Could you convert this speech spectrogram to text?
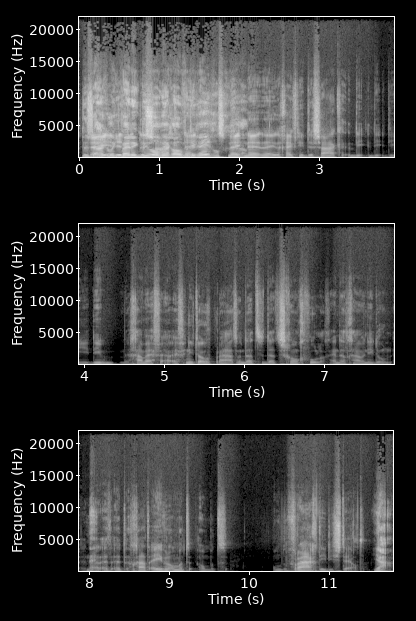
Dus Nee, eigenlijk de- ben ik de nu alweer over nee, de regels Nee, gegaan. nee, nee, dat geeft niet. De zaak, die, die, die, die gaan we even, even niet over praten. Want dat, dat is gewoon gevoelig en dat gaan we niet doen. Het, het gaat even om, het, om, het, om de vraag die hij stelt. Ja.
